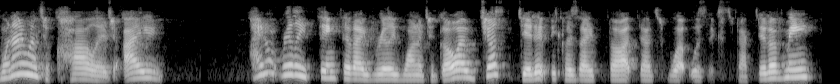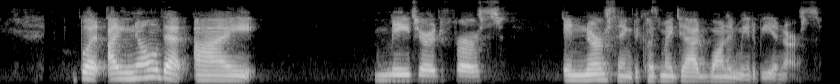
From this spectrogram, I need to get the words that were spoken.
When I went to college, I I don't really think that I really wanted to go. I just did it because I thought that's what was expected of me. But I know that I majored first in nursing because my dad wanted me to be a nurse.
